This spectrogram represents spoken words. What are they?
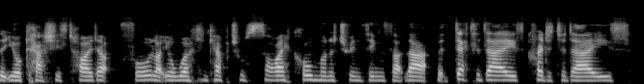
that your cash is tied up for like your working capital cycle monitoring things like that. But debtor days creditor days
